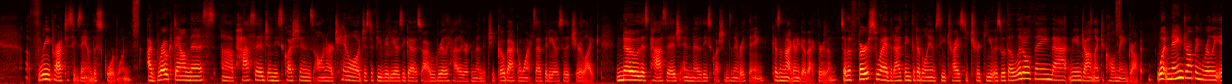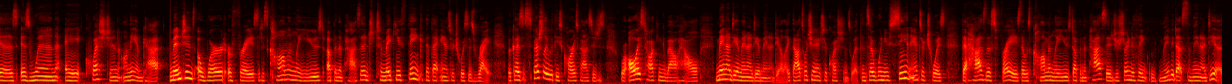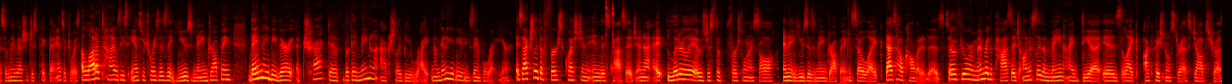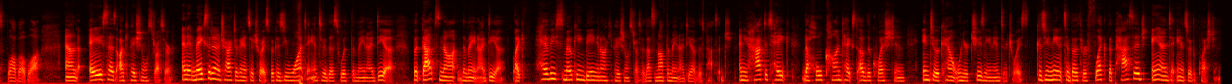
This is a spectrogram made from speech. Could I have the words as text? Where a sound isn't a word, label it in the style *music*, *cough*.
free practice exam, the scored one. I broke down this uh, passage and these questions on our channel just a few videos ago, so I would really highly recommend that you go back and watch that video so that you're like, know this passage and know these questions and everything, because I'm not going to go back through them. So the first way that I think the AAMC tries to trick you is with a little thing that me and John like to call name dropping. What name dropping really is, is when a question on the MCAT mentions a word or phrase that is commonly used up in the passage to make you think that that answer choice is right. Because especially with these CARS passages, we're always talking about how main idea, main idea, main idea, like that's what you answer questions with. And so when you see an answer choice that has this phrase that was commonly used up in the passage, you're starting to think maybe that's the main idea. So maybe I should just pick that answer choice. A lot of times these answer choices that use name dropping, they may be very attractive, but they may not actually be right. And I'm going to give you an example right here. It's actually the first question in this passage. And I, it, literally, it was just the first one I saw and it uses name dropping. So like, that's how common it is. So if you'll remember the passage, honestly, the main idea is like occupational stress, job stress, blah, blah, blah and A says occupational stressor. And it makes it an attractive answer choice because you want to answer this with the main idea. But that's not the main idea. Like heavy smoking being an occupational stressor. That's not the main idea of this passage. And you have to take the whole context of the question into account when you're choosing an answer choice because you need it to both reflect the passage and to answer the question.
